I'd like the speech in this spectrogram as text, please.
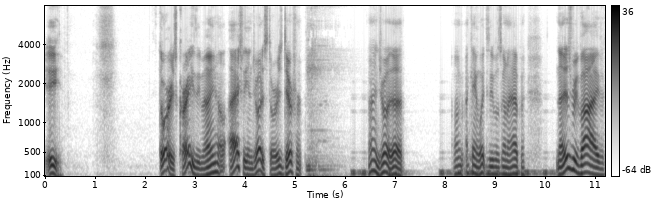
Gee. Story is crazy, man. I- I actually enjoy the story. It's different. I enjoy that. I'm, I can't wait to see what's gonna happen. Now this revive.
